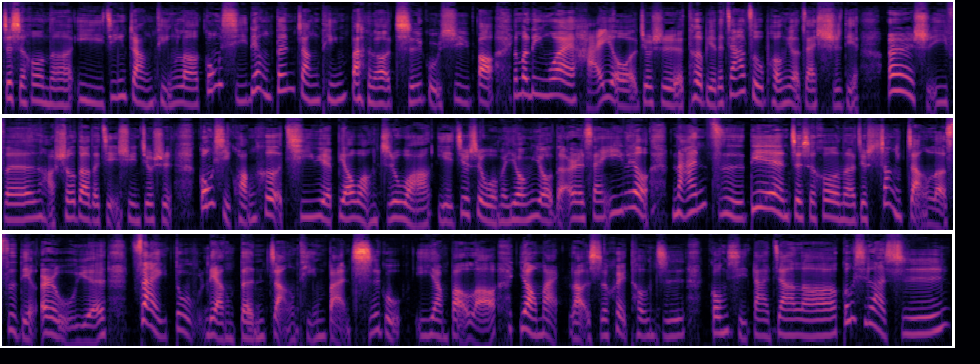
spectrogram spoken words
这时候呢已经涨停了，恭喜亮灯涨停板了，持股续报。那么另外还有就是特别的家族朋友，在十点二十一分，好，收到的简讯就是恭喜狂贺七月标王之王，也就是我们拥有的二三一六男子店，这时候呢就上涨了四点二五元，再度亮灯涨停板，持股一样暴牢，要卖老师会通知，恭喜大家了，恭喜老师。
